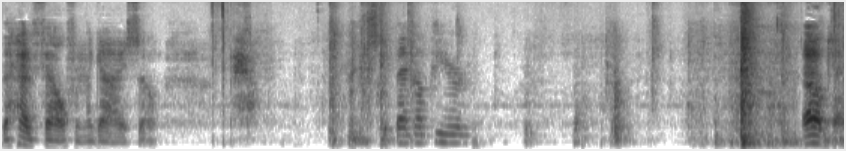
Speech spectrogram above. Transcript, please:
The head fell from the guy, so. Let me just get back up here. Okay.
